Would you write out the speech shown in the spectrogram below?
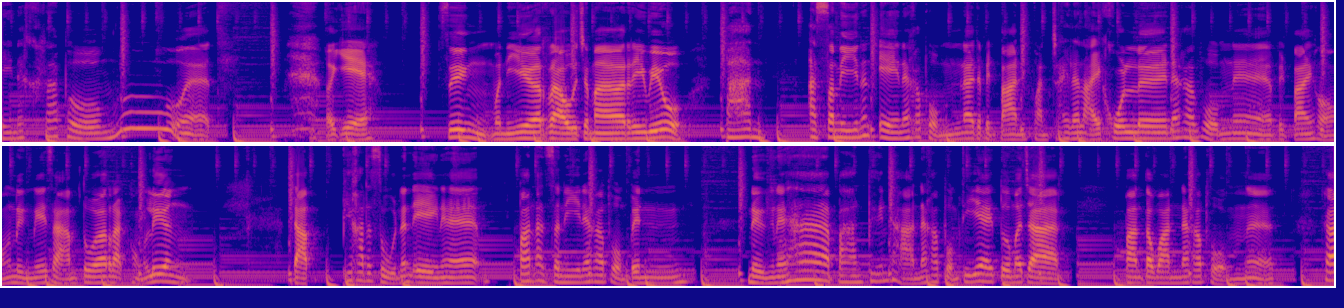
งนะครับผมโอเค ซึ่งวันนี้เราจะมารีวิวปานอัศนีนั่นเองนะครับผมน่าจะเป็นปานขวัญใจหลายๆคนเลยนะครับผมเนี่ยเป็นปานของหนึ่งในสามตัวหลักของเรื่อง ดับพิฆาตสูตรนั่นเองนะฮะปานอัศนีนะครับผมเป็น หนึ่งในห้าปานพื้นฐานนะครับผมที่แยกตัวมาจากปานตะวันนะครับผมนะถ้า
